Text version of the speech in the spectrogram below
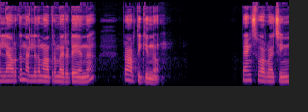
എല്ലാവർക്കും നല്ലത് മാത്രം വരട്ടെ എന്ന് പ്രാർത്ഥിക്കുന്നു. താങ്ക്സ് ഫോർ വാച്ചിങ്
